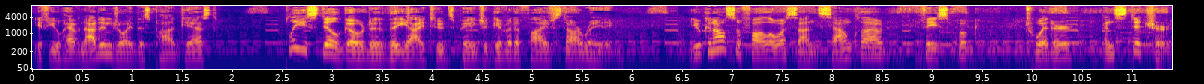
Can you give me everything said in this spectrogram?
If you have not enjoyed this podcast, please still go to the iTunes page and give it a five star rating. You can also follow us on SoundCloud, Facebook, Twitter, and Stitcher.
